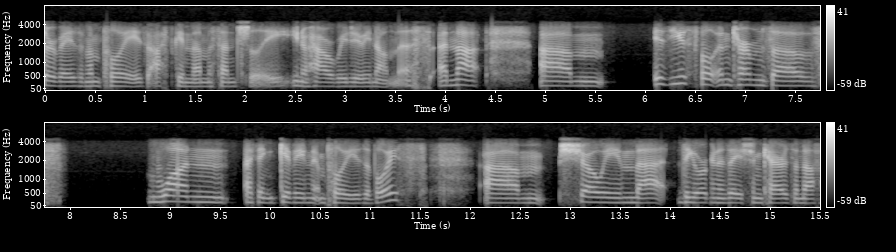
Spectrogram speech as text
surveys of employees, asking them essentially, you know, how are we doing on this? And that um, is useful in terms of one, I think giving employees a voice, um, showing that the organization cares enough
